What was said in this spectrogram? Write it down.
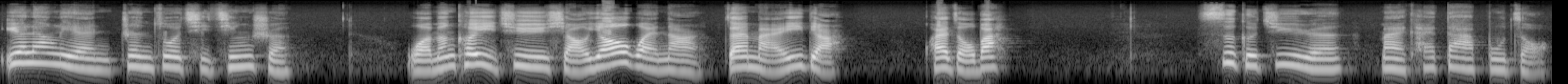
月亮脸振作起精神。我们可以去小妖怪那儿再买一点儿，快走吧！四个巨人迈开大步走，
